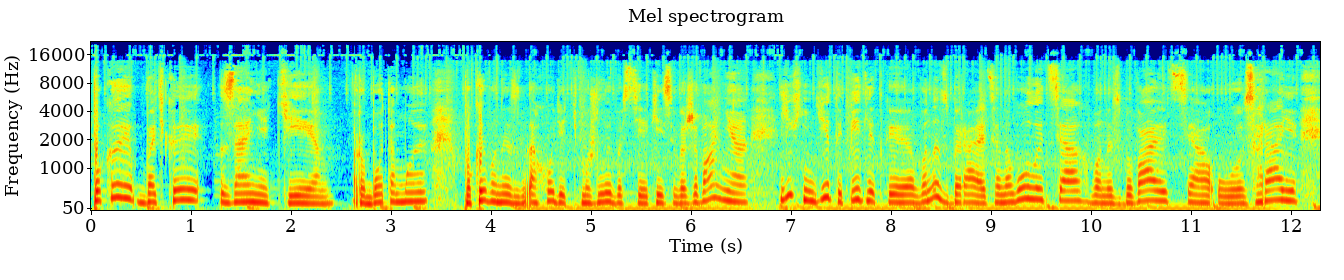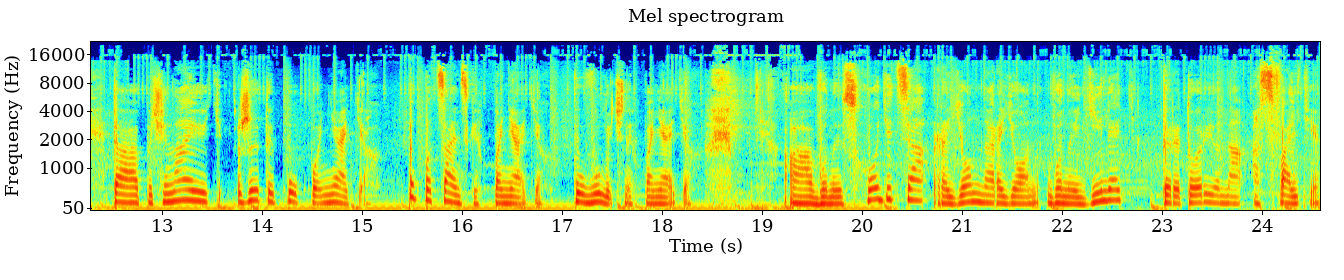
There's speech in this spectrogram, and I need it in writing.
Поки батьки зайняті роботами, поки вони знаходять можливості якісь виживання, їхні діти, підлітки, вони збираються на вулицях, вони збиваються у зграї та починають жити по поняттях, по пацанських поняттях, по вуличних поняттях. А вони сходяться район на район, вони ділять територію на асфальті.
